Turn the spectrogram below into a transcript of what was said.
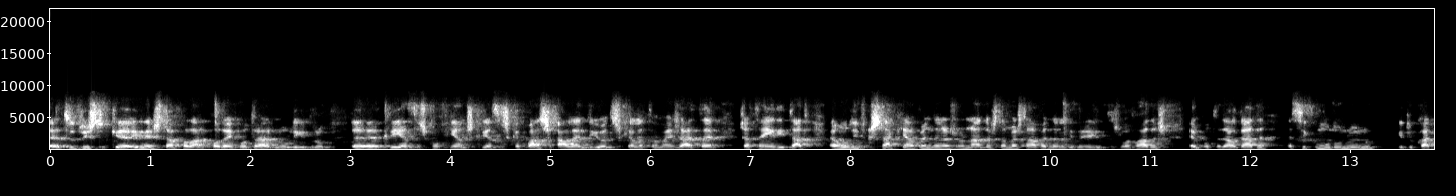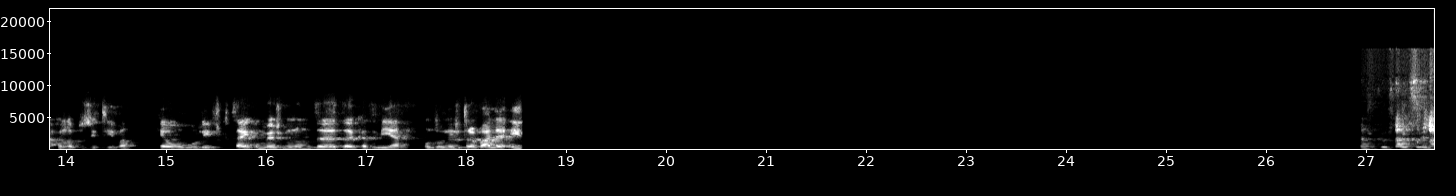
Uh, tudo isto que a Inês está a falar podem encontrar no livro uh, Crianças Confiantes, Crianças Capazes, além de outros que ela também já tem, já tem editado. É um livro que está aqui à venda nas jornadas, também está à venda na Livraria das Lavadas, em Ponta Delgada, assim como o do Nuno, Educado pela Positiva, que é o, o livro que tem o mesmo nome da, da academia onde o Nuno trabalha e Acho que eu estou sentindo.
